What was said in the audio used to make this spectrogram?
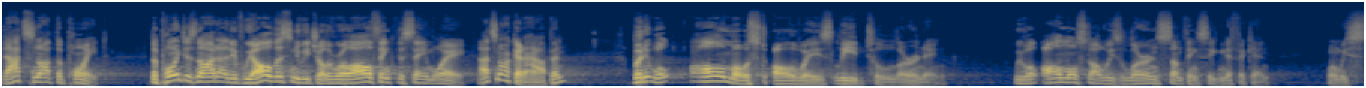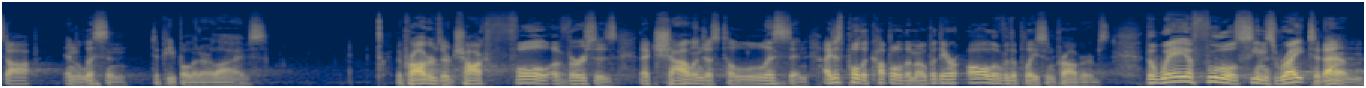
That's not the point. The point is not that if we all listen to each other, we'll all think the same way. That's not going to happen. But it will almost always lead to learning. We will almost always learn something significant when we stop and listen to people in our lives. The Proverbs are chock full of verses that challenge us to listen. I just pulled a couple of them out, but they are all over the place in Proverbs. The way of fools seems right to them,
